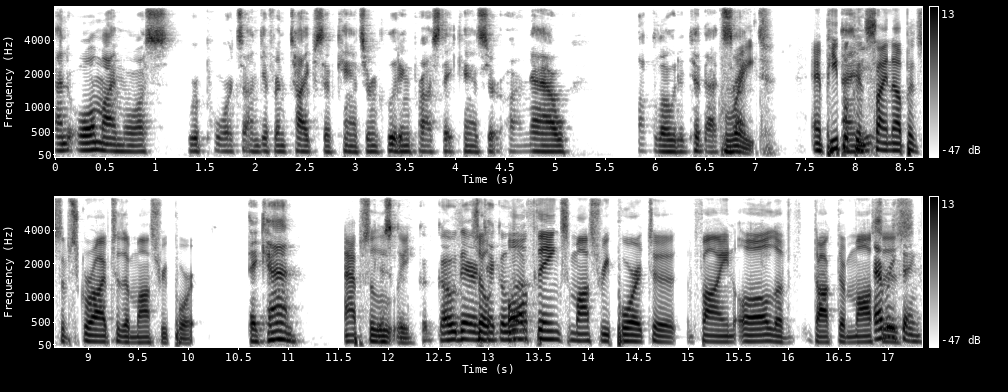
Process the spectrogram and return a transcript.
and all my Moss reports on different types of cancer, including prostate cancer, are now uploaded to that site. Great. Site. And people and can sign up and subscribe to the Moss Report. They can. Absolutely. Just go there so take a look. All things Moss Report to find all of Dr. Moss's Everything.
